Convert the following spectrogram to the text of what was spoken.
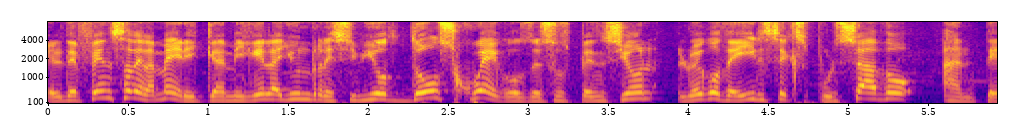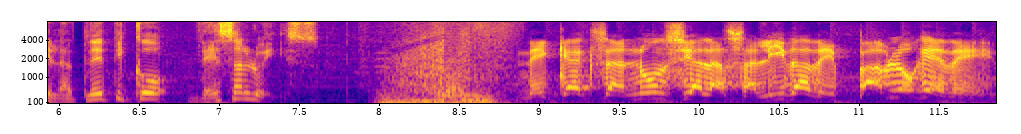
El defensa del América, Miguel Ayun, recibió dos juegos de suspensión luego de irse expulsado ante el Atlético de San Luis. Necaxa anuncia la salida de Pablo Guede.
